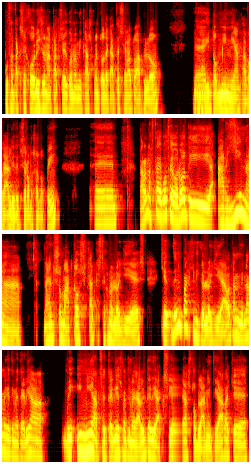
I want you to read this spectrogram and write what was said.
που θα τα ξεχωρίζουν από τα πιο οικονομικά, ας πούμε το 14 το απλό ε, ναι. ή το mini αν θα βγάλει, δεν ξέρω πώς θα το πει. Ε, Παρ' όλα αυτά, εγώ θεωρώ ότι αργεί να, να ενσωματώσει κάποιες τεχνολογίες και δεν υπάρχει δικαιολογία. Όταν μιλάμε για την εταιρεία ή μία από τις εταιρείες με τη μεγαλύτερη αξία στον πλανήτη, άρα και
